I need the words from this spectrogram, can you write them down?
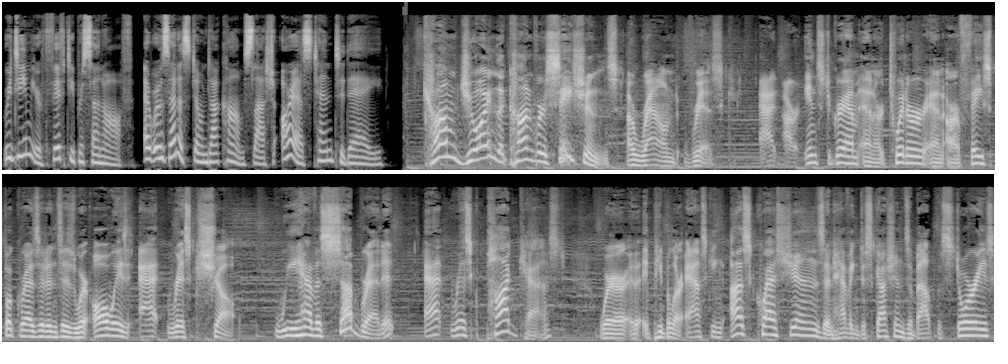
Redeem your 50% off at rosettastone.com slash rs10 today. Come join the conversations around risk at our Instagram and our Twitter and our Facebook residences. We're always at Risk Show. We have a subreddit at Risk Podcast where uh, people are asking us questions and having discussions about the stories.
